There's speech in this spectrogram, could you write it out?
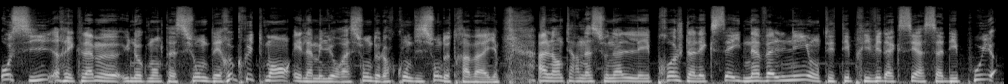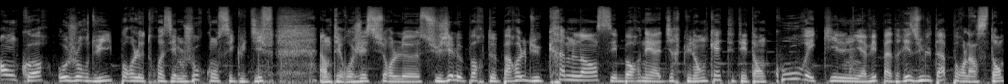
aussi réclament euh, une augmentation des recrutements et l'amélioration de leurs conditions de travail. À l'international, les proches d'Alexei Navalny ont été privés d'accès à sa dépouille encore aujourd'hui pour le troisième jour consécutif. Interrogé sur le sujet, le porte-parole du Kremlin s'est borné à dire qu'une enquête était en cours et qu'il n'y avait pas de résultat pour l'instant.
